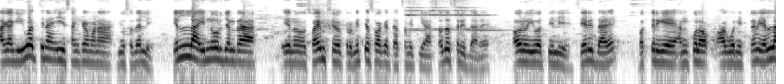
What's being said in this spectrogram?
ಹಾಗಾಗಿ ಇವತ್ತಿನ ಈ ಸಂಕ್ರಮಣ ದಿವಸದಲ್ಲಿ ಎಲ್ಲ ಇನ್ನೂರು ಜನರ ಏನು ಸ್ವಯಂ ಸೇವಕರು, ನಿತ್ಯ ಸ್ವಾಗತ ಸಮಿತಿಯ ಸದಸ್ಯರಿದ್ದಾರೆ. ಅವರು ಇವತ್ತು ಇಲ್ಲಿ ಸೇರಿದ್ದಾರೆ. ಭಕ್ತರಿಗೆ ಅನುಕೂಲ ಆಗುವ ನಿಟ್ಟಿನಲ್ಲಿ ಎಲ್ಲ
